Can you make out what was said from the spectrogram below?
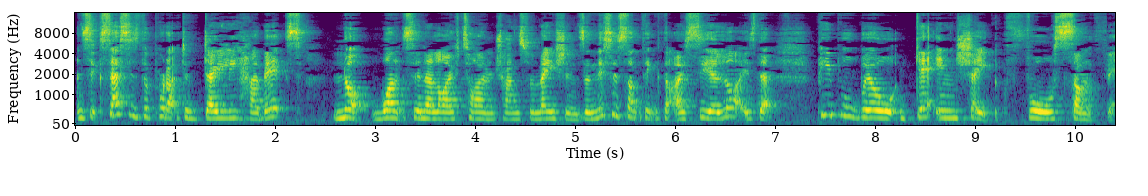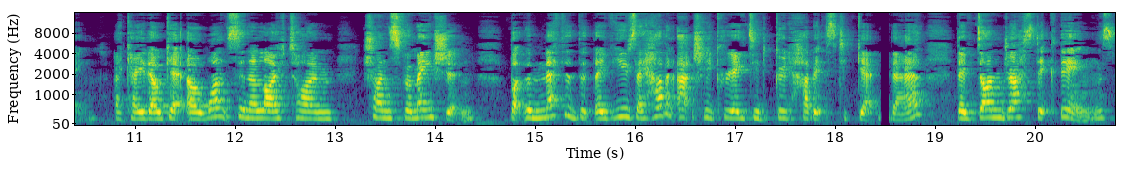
And success is the product of daily habits, not once in a lifetime transformations. And this is something that I see a lot is that people will get in shape for something. Okay, they'll get a once in a lifetime transformation, but the method that they've used, they haven't actually created good habits to get there. They've done drastic things.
